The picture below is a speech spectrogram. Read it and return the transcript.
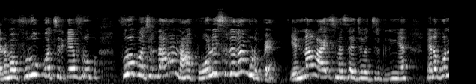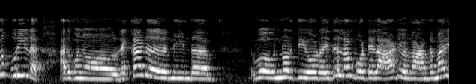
என்னமோ ப்ரூப் வச்சிருக்கேன் ப்ரூப் ப்ரூஃப் வச்சிருந்தாங்க நான் போலீஸ்கிட்ட தான் கொடுப்பேன். என்ன வாய்ஸ் மெசேஜ் வச்சிருக்கீங்க? எனக்கு ஒன்றும் புரியல. அது கொஞ்சம் ரெக்கார்டு நீ இந்த இன்னொருத்தியோட இதெல்லாம் போட்டேல ஆடியோலாம் அந்த மாதிரி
